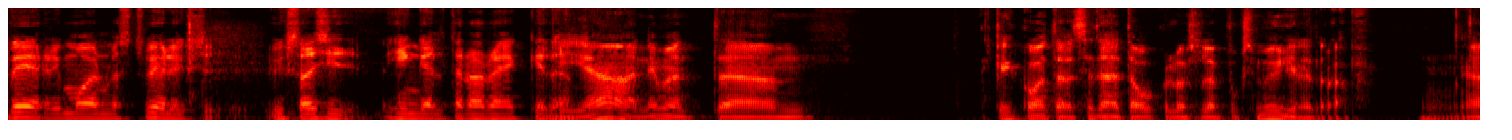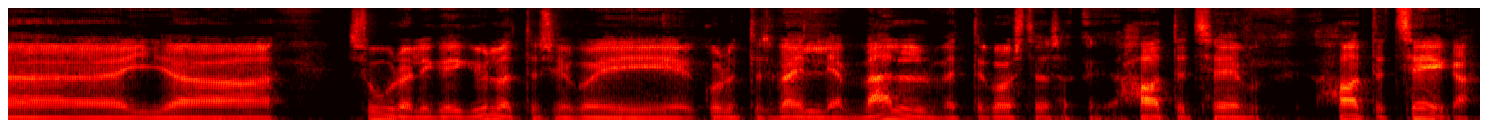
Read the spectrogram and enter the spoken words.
VR-i maailmast veel üks, üks asi hingelt ära rääkida. ja nimelt ähm, kõik ootavad seda, et Oculus lõpuks müügile tuleb. Äh, ja suur oli kõigi üllatus ju, kui kuulutas välja Valve, et ta koostöös HTC, HTC-ga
